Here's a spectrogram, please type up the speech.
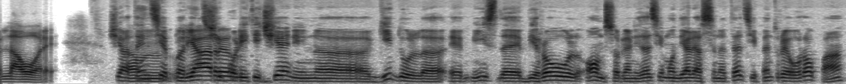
la ore. Și atenție, părinți Iar... și politicieni, în uh, ghidul uh, emis de biroul OMS, Organizației Mondiale a Sănătății pentru Europa,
